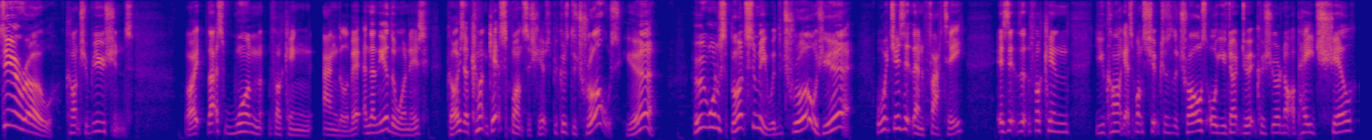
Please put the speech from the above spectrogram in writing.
zero contributions. Right, that's one fucking angle of it. And then the other one is, guys, I can't get sponsorships because the trolls. Yeah. Who would want to sponsor me with the trolls? Yeah. Well, which is it then, fatty? Is it that fucking you can't get sponsorship because of the trolls, or you don't do it because you're not a paid shill?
